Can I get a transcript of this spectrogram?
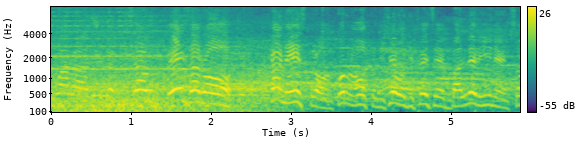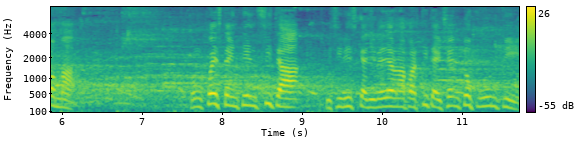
squadra del Pisauro Pesaro. Canestro ancora una volta dicevo difese ballerine insomma con questa intensità qui si rischia di vedere una partita ai 100 punti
